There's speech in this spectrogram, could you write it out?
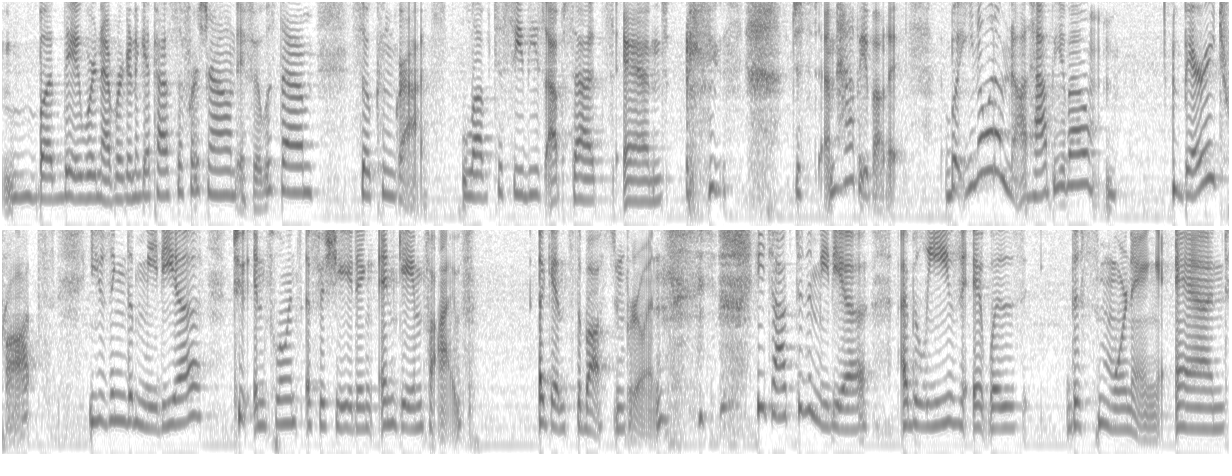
but they were never going to get past the first round if it was them. So, congrats. Love to see these upsets, and just I'm happy about it. But you know what I'm not happy about? Barry Trotz using the media to influence officiating in game five against the Boston Bruins. he talked to the media, I believe it was this morning, and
